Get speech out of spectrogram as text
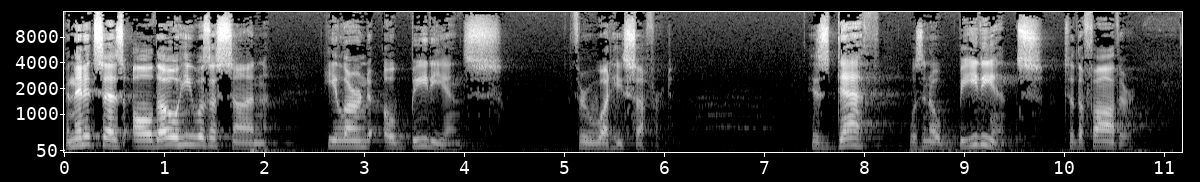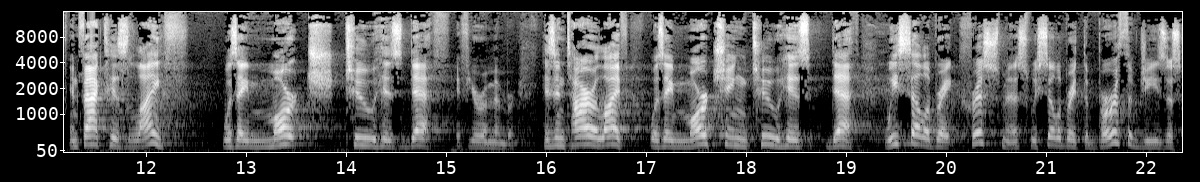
And then it says, although he was a son, he learned obedience through what he suffered. His death was an obedience to the Father. In fact, his life was a march to his death, if you remember. His entire life was a marching to his death. We celebrate Christmas, we celebrate the birth of Jesus,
